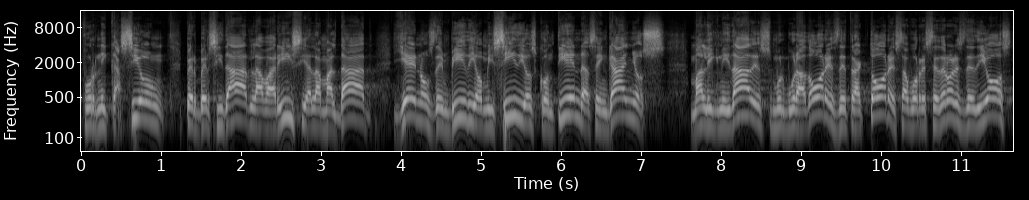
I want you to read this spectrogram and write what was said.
fornicación, perversidad, la avaricia, la maldad, llenos de envidia, homicidios, contiendas, engaños malignidades, murmuradores, detractores, aborrecedores de Dios,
